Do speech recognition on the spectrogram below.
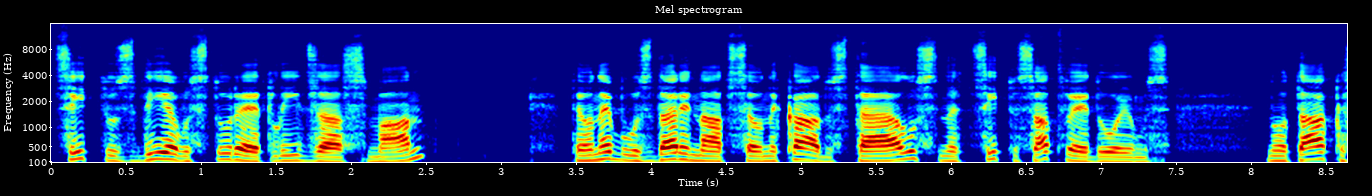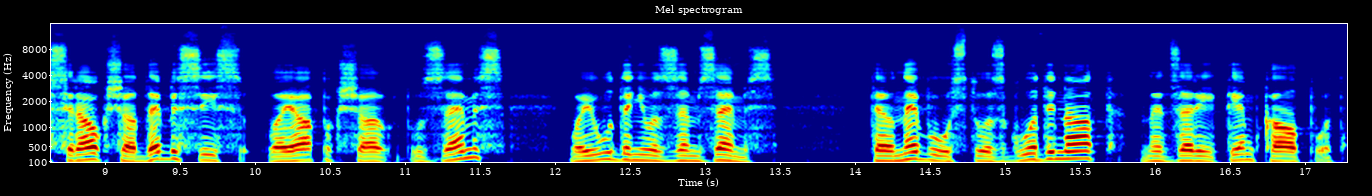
citus dievus turēt līdzās man, tev nebūs darināt sev nekādus tēlus, ne citus atveidojumus no tā, kas ir augšā debesīs vai apakšā uz zemes vai ūdeņos zem zemes – Tev nebūs tos godināt, nedz arī tiem kalpot.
